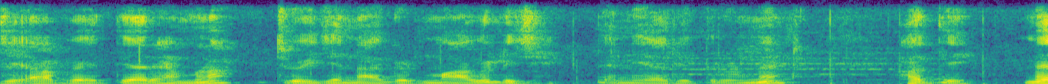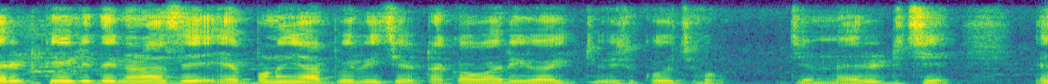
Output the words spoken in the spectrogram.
જે આપણે અત્યારે હમણાં જોઈ જે નાગઢમાં આવેલી છે, તેની આ રિક્રુટમેન્ટ હતી. મેરિટ કઈ રીતે ગણાશે એ પણ અહીં આપેલી છે. ટકાવારી વાઇઝ જોઈ શકો છો. જે મેરિટ છે એ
